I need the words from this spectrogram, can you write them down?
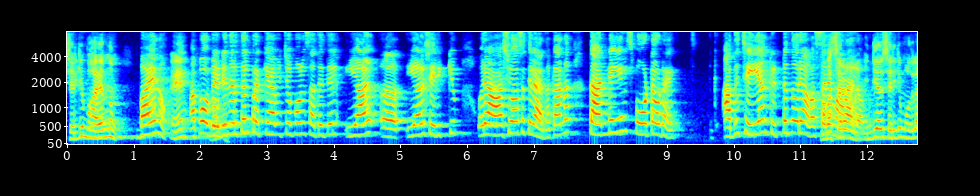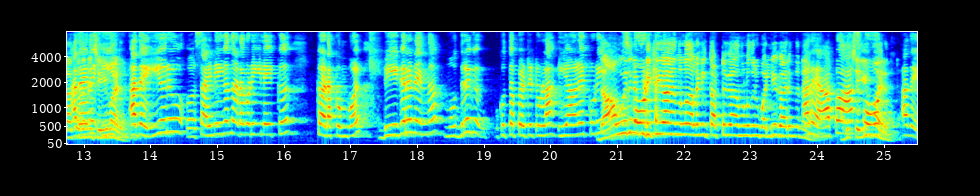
ശരിക്കും ഭയന്നു. ഭയന്നു. അപ്പോ വെടിനിർത്തൽ പ്രഖ്യാപിച്ചപ്പോൾ സത്യത്തിൽ ഇയാൾ ഇയാൾ ശരിക്കും ഒരു ആശ്വാസത്തിലായിരുന്നു. കാരണം തന്നെയും സ്പോട്ട് ഔട്ട് അത് ചെയ്യാൻ കിട്ടുന്ന ഒരു അവസരമാണല്ലോ. അവസരമാണ്. ഇന്ത്യ ശരിക്കും ചെയ്യുമായിരുന്നു. അതെ ഈ ഒരു സൈനിക നടപടിയിലേക്ക് കടക്കുമ്പോൾ ഭീകരൻ എന്ന് മുദ്ര കുത്തപ്പെട്ടിട്ടുള്ള ഇയാളെ കൂടി പിടിക്കുക എന്നുള്ളത് അല്ലെങ്കിൽ തട്ടുക എന്നുള്ളത് ഒരു വലിയ കാര്യം അതെ തന്നെയാണ് അപ്പൊ ആ അത് സ്പോട്ട് അതെ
